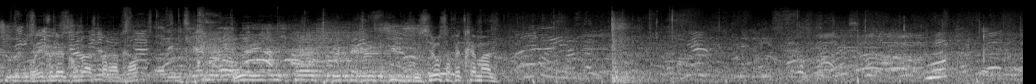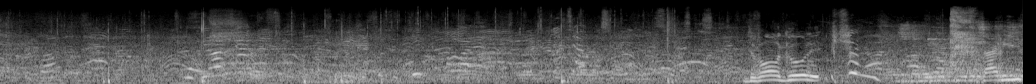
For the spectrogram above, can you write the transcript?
sur le Oui, il faudrait trouver un 5. sparadrap. Kenrock, Oui, oui. Transport sur le terrain 6. Mais sinon, ça fait très mal. Devant le goal et ça arrive.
